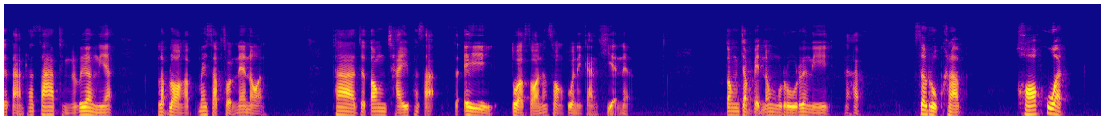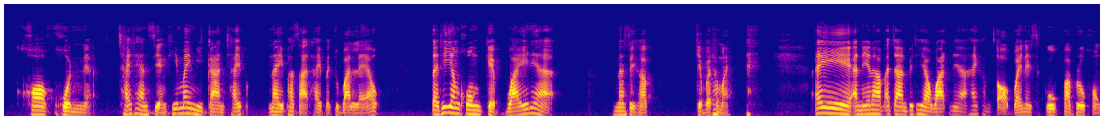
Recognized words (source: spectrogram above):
ก็ตามถ้าทราบถึงเรื่องนี้รับรองครับไม่สับสนแน่นอน ถ้าจะต้องใช้ภาษาเอตัวอักษรทั้งสองตัวในการเขียนเนี่ย ต้องจำเป็นต้องรู้เรื่องนี้นะครับ สรุปครับ คอขวด คอคนเนี่ยใช้แทนเสียงที่ไม่มีการใช้ในภาษาไทยปัจจุบันแล้ว แต่ที่ยังคงเก็บไว้เนี่ย นั่นสิครับ เก็บไว้ทำไม ไออันนี้นะครับ อาจารย์พิทยาวัฒน์เนี่ยให้คำตอบไว้ในสกู๊ปความรู้ของ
